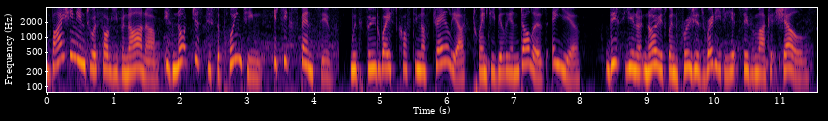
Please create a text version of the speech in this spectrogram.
Biting into a soggy banana is not just disappointing, it's expensive, with food waste costing Australia $20 billion a year. This unit knows when fruit is ready to hit supermarket shelves,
